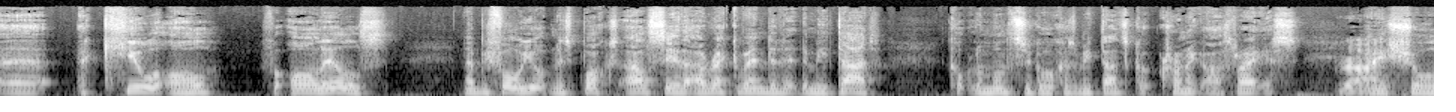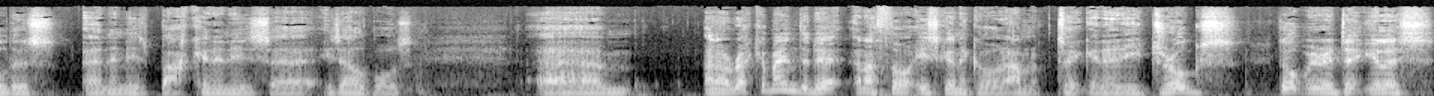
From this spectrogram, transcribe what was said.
a, a cure all for all ills. Now, before we open this box, I'll say that I recommended it to my dad a couple of months ago because my dad's got chronic arthritis right. in his shoulders and in his back and in his uh, his elbows. Um, and I recommended it, and I thought he's going to go. I'm not taking any drugs. Don't be ridiculous.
